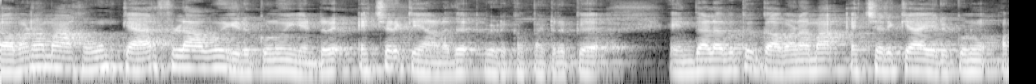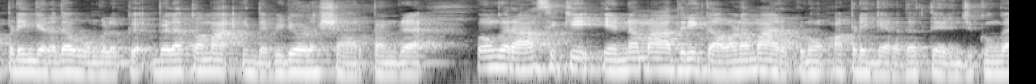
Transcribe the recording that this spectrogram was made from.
கவனமாகவும் கேர்ஃபுல்லாகவும் இருக்கணும் என்று எச்சரிக்கையானது விடுக்கப்பட்டிருக்கு. எந்த அளவுக்கு கவனமாக எச்சரிக்கையாக இருக்கணும் அப்படிங்கிறத உங்களுக்கு விளக்கமாக இந்த வீடியோவில் ஷேர் பண்ணுறேன் உங்கள் ராசிக்கு என்ன மாதிரி கவனமாக இருக்கணும் அப்படிங்கிறத தெரிஞ்சுக்குங்க.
